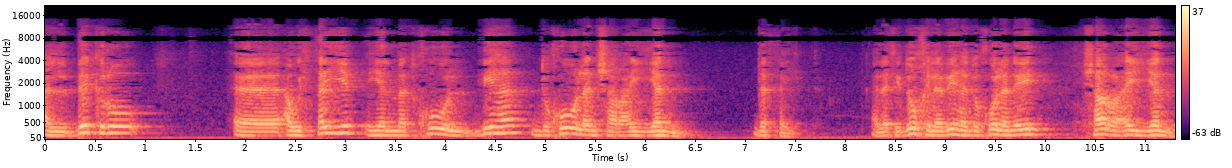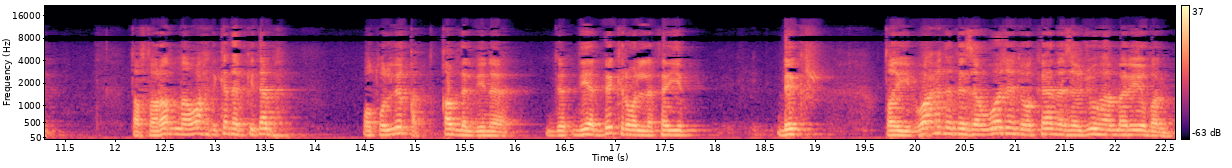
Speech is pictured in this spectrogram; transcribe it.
البكر آه، أو الثيب هي المدخول بها دخولا شرعيا. ده الثيب. التي دخل بها دخولا إيه؟ شرعيا. تفترضنا واحد كتب كتابها. وطلقت قبل البناء. ديت بكر ولا ثيب بكر. طيب واحدة تزوجت وكان زوجها مريضا.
